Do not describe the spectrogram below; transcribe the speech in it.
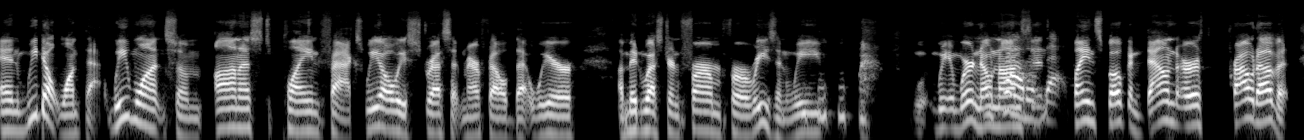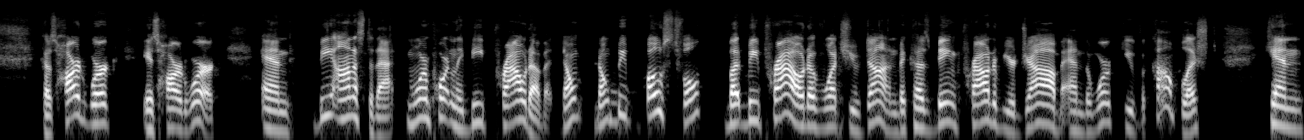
And we don't want that. We want some honest, plain facts. We always stress at Merfeld that we're a Midwestern firm for a reason. We, we we're no nonsense, plain spoken, down to earth, proud of it. Because hard work is hard work. And be honest to that. More importantly, be proud of it. Don't don't be mm-hmm. boastful but be proud of what you've done because being proud of your job and the work you've accomplished can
